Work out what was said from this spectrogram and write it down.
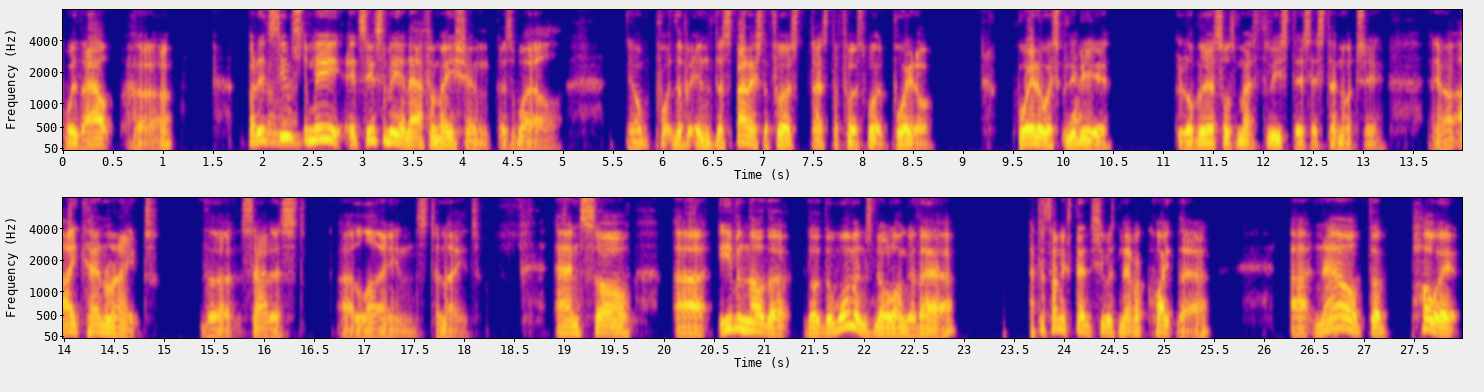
without her, but it seems to me, it seems to me an affirmation as well. You know, in the Spanish, the first that's the first word, puedo. Puedo escribir yeah. los versos más tristes esta noche. You know, I can write the saddest uh, lines tonight. And so, mm. uh, even though the, the the woman's no longer there, and to some extent she was never quite there, uh, mm. now the poet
